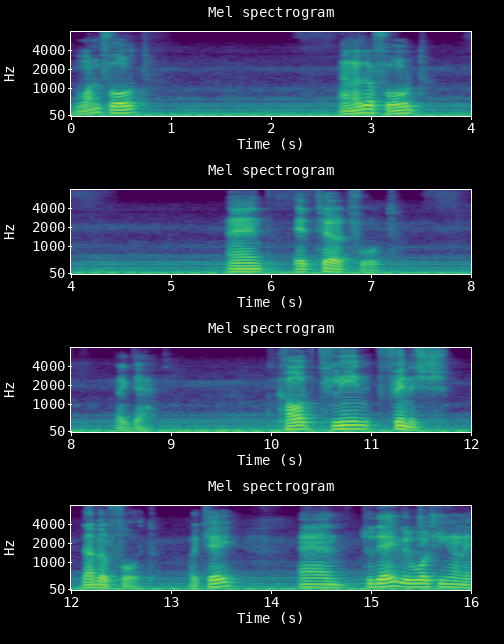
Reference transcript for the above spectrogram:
one fold, another fold, and a third fold, like that. Called clean finish, double fold, okay? And today we're working on a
